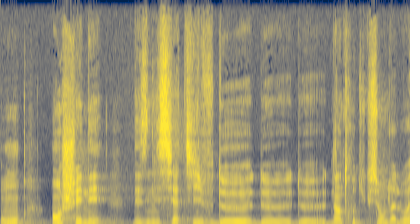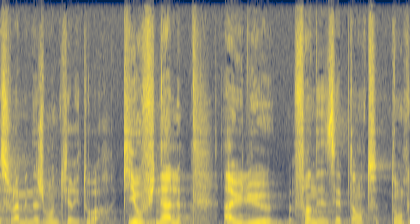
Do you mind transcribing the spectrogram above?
ont enchaîné des initiatives d'introduction de, la loi sur l'aménagement du territoire, qui au final a eu lieu fin des années 70, donc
